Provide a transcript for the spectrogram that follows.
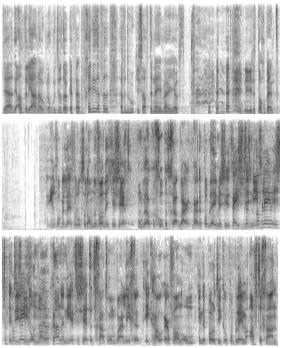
Ja, die Antillianen ook nog, moeten we het ook even hebben. Vergeet niet even, even de hoekjes af te nemen, Joost. nu je er toch bent. In ieder geval bij Leven Rotterdam ervan dat je zegt om welke groep het gaat, waar, waar de problemen zitten. Maar Dus is het het een probleem- is het een is niet om eh, Marokkanen neer te zetten. Het gaat erom waar liggen. Ik hou ervan om in de politiek op problemen af te gaan.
